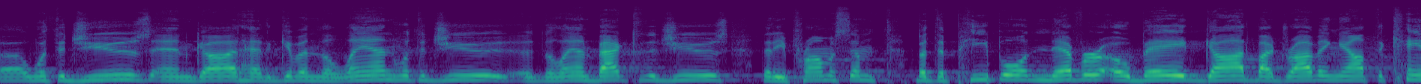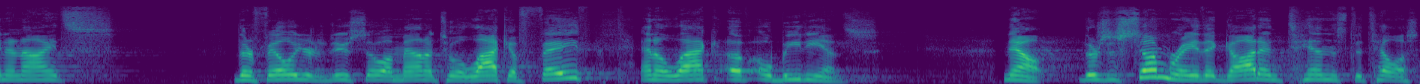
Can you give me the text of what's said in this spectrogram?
uh, with the Jews, and God had given the land with the Jew, uh, the land back to the Jews that He promised them. But the people never obeyed God by driving out the Canaanites. Their failure to do so amounted to a lack of faith and a lack of obedience. Now, there's a summary that God intends to tell us.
